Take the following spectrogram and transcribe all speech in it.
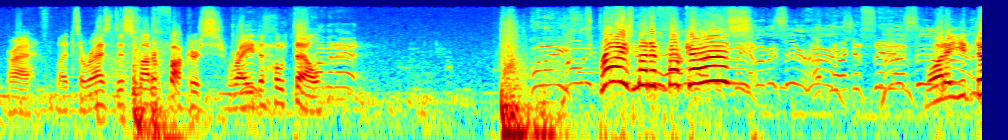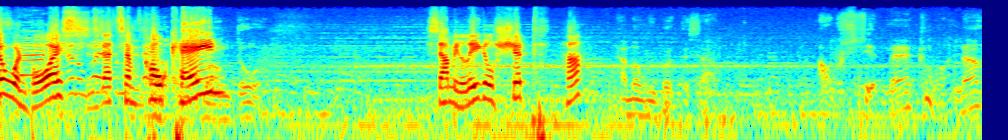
Alright, let's arrest this motherfuckers. Raid the hotel. in! Surprise, motherfuckers! Let me see your hands! where I can see him! What are you doing, boys? Is that some cocaine? Don't do it. Some illegal shit? Huh? How about we work this out? Oh shit, man! Come on now.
